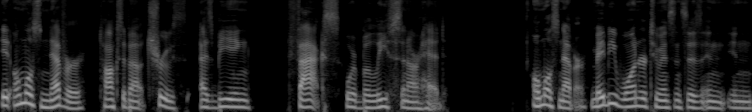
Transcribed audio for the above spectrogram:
it almost never talks about truth as being facts or beliefs in our head. almost never. Maybe one or two instances in in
